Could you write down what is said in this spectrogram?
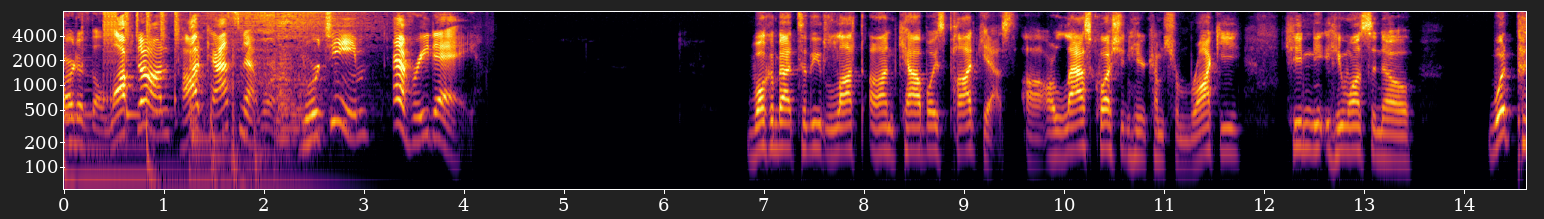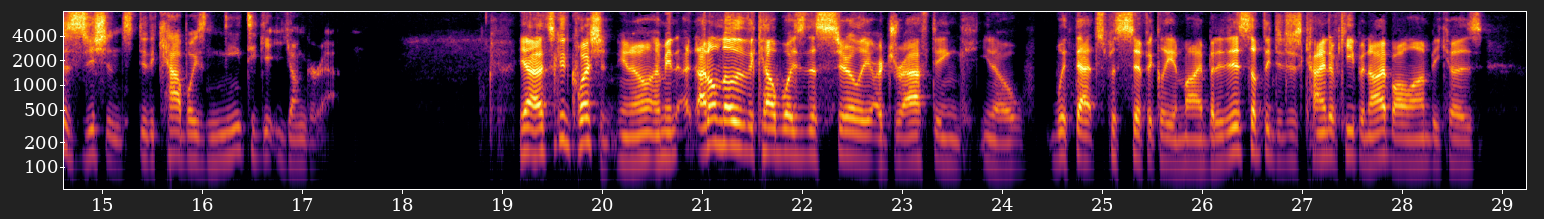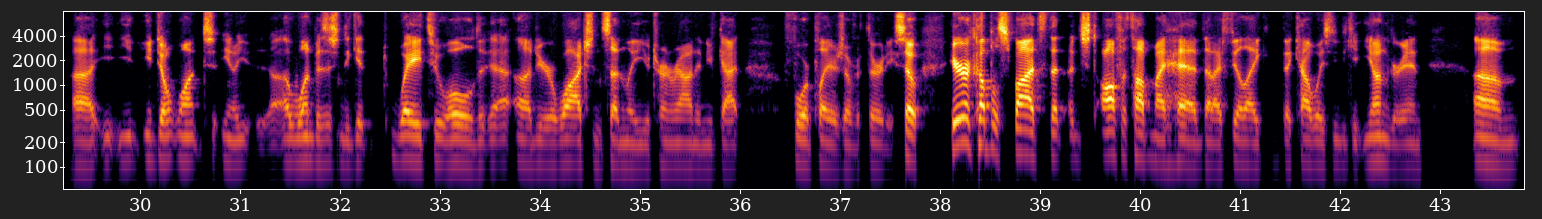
part of the Locked On Podcast Network. Your team every day. Welcome back to the Locked On Cowboys podcast. Uh, our last question here comes from Rocky. He he wants to know what positions do the Cowboys need to get younger at? Yeah, that's a good question. You know, I mean, I don't know that the Cowboys necessarily are drafting, you know, with that specifically in mind, but it is something to just kind of keep an eyeball on because uh, you, you don't want you know, a one position to get way too old uh, under your watch and suddenly you turn around and you've got four players over 30. So here are a couple spots that uh, just off the top of my head that I feel like the Cowboys need to get younger in. Um,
